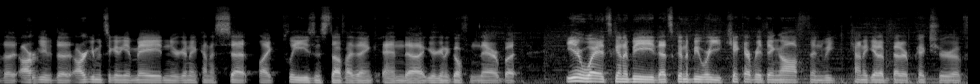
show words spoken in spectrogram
the argue the arguments are going to get made, and you're going to kind of set like pleas and stuff. I think, and uh, you're going to go from there. But either way, it's going to be that's going to be where you kick everything off, and we kind of get a better picture of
